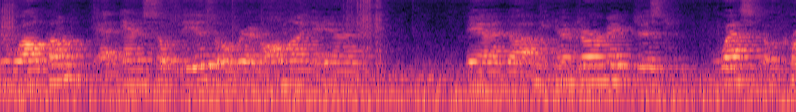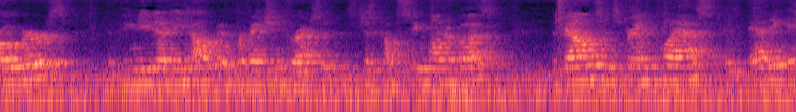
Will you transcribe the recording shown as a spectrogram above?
You're welcome at Anna Sophia's over at Alma and and uh, just west of Kroger's. If you need any help, information, directions, just come see one of us. The balance and strength class is adding a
